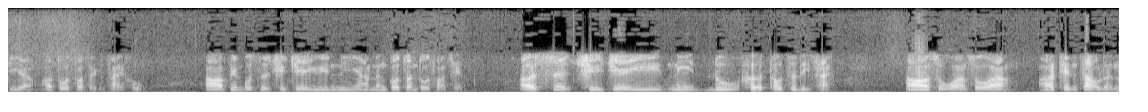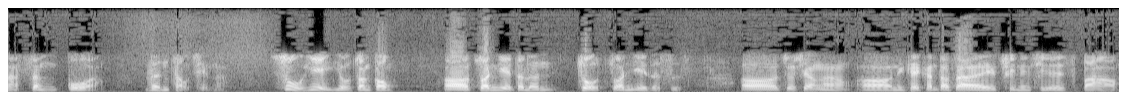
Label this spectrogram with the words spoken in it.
积啊啊多少这个财富啊，并不是取决于你啊能够赚多少钱，而是取决于你如何投资理财。啊，俗话说啊啊，钱找人啊胜过啊人找钱呐、术业有专攻啊，专业的人做专业的事。呃，就像啊啊，你可以看到在去年七月十八号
